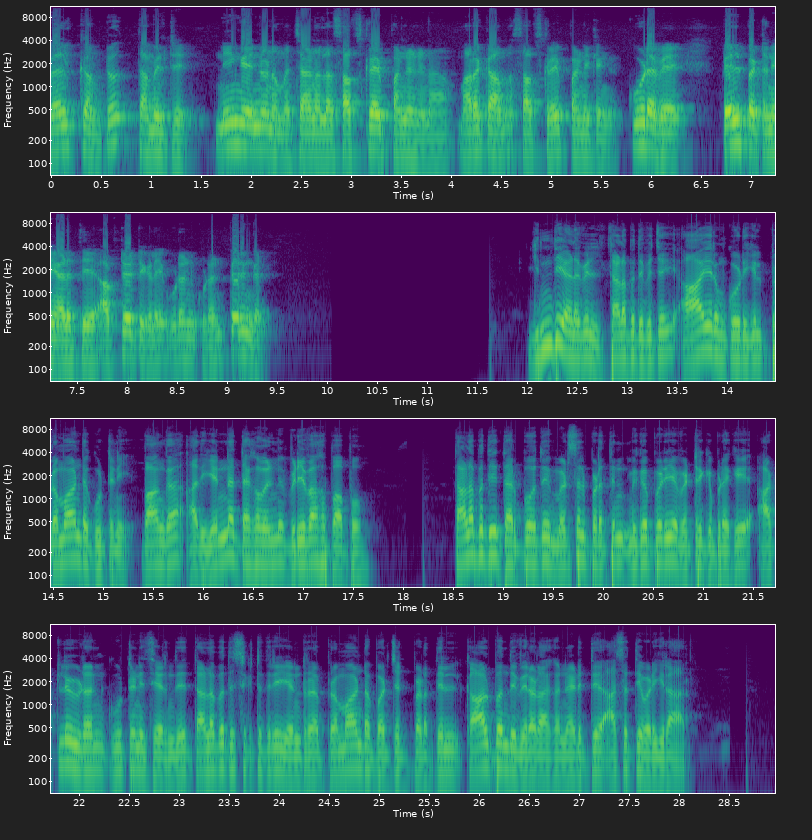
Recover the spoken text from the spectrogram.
Welcome to Tamil treat நீங்கள் இன்னும் நம்ம சேனலை சப்ஸ்கிரைப் பண்ணணுன்னா மறக்காமல் சப்ஸ்கிரைப் பண்ணிக்கோங்க. கூடவே பெல் பட்டனை அழுத்தி அப்டேட்டுகளை உடனுக்குடன் பெறுங்கள். இந்திய அளவில் தளபதி விஜய் ஆயிரம் கோடியில் பிரம்மாண்ட கூட்டணி. வாங்க அது என்ன தகவல்னு விரிவாக பார்ப்போம். தளபதி தற்போது மெர்சல் படத்தின் மிகப்பெரிய வெற்றிக்கு பிறகு அட்லியுடன் கூட்டணி சேர்ந்து தளபதி சிக்ஸ்டி த்ரீ என்ற பிரம்மாண்ட பட்ஜெட் படத்தில் கால்பந்து வீரராக நடித்து அசத்தி வருகிறார்.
